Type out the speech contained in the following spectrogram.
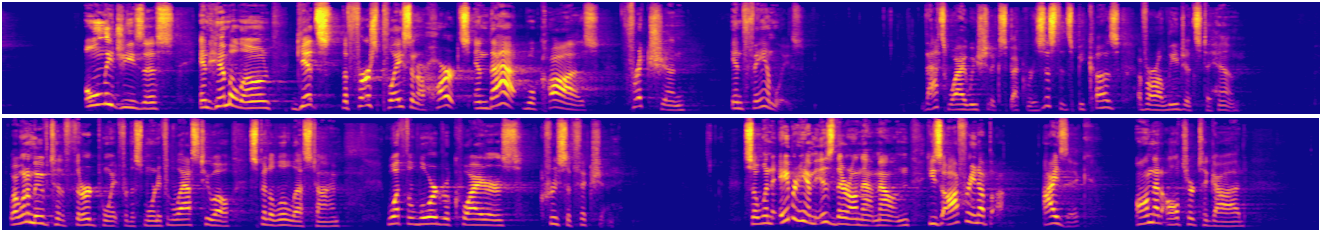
Only Jesus and Him alone gets the first place in our hearts, and that will cause friction in families. That's why we should expect resistance because of our allegiance to Him. Well, I want to move to the third point for this morning. For the last two, I'll spend a little less time. What the Lord requires crucifixion. So when Abraham is there on that mountain, he's offering up Isaac on that altar to God.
